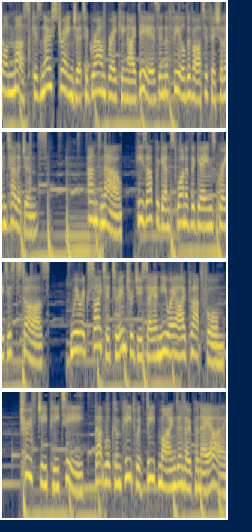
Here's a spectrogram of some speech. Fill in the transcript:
Elon Musk is no stranger to groundbreaking ideas in the field of artificial intelligence. And now, he's up against one of the game's greatest stars. We're excited to introduce a, a new AI platform, TruthGPT, that will compete with DeepMind and OpenAI.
